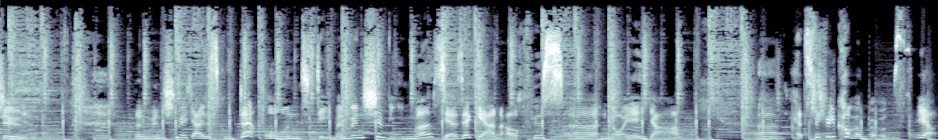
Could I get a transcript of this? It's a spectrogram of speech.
schön. Ja. Dann wünschen wir euch alles Gute und Themenwünsche wie immer sehr, sehr gern auch fürs äh, neue Jahr. Äh, herzlich willkommen bei uns. Ja.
